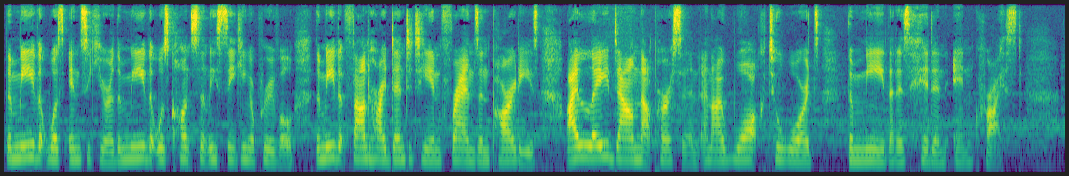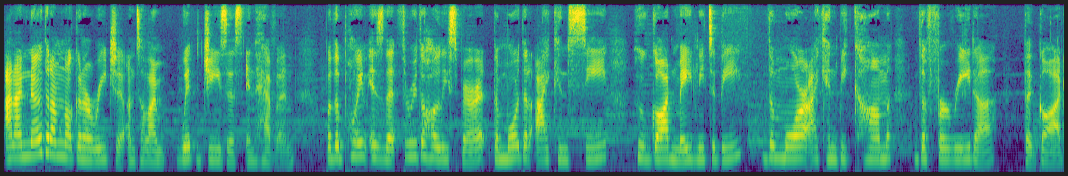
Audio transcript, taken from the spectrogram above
The me that was insecure, the me that was constantly seeking approval, the me that found her identity in friends and parties. I lay down that person and I walk towards the me that is hidden in Christ. And I know that I'm not going to reach it until I'm with Jesus in heaven. But the point is that through the Holy Spirit, the more that I can see who God made me to be, the more I can become the Farida that God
